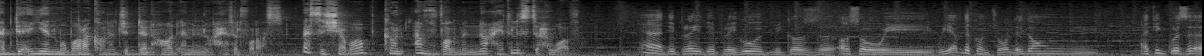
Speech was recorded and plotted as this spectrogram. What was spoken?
مبدئيا المباراة كانت جدا هادئة من ناحية الفرص بس الشباب كان أفضل من ناحية الاستحواذ Yeah, they play they play good because uh, also we we have the control. They don't. I think it was a,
